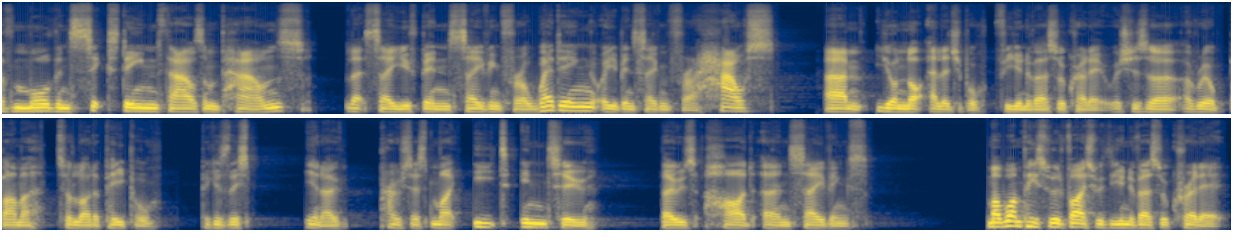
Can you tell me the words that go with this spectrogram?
of more than £16,000, let's say you've been saving for a wedding or you've been saving for a house, um, you're not eligible for universal credit, which is a, a real bummer to a lot of people because this, you know, process might eat into those hard earned savings. My one piece of advice with Universal Credit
